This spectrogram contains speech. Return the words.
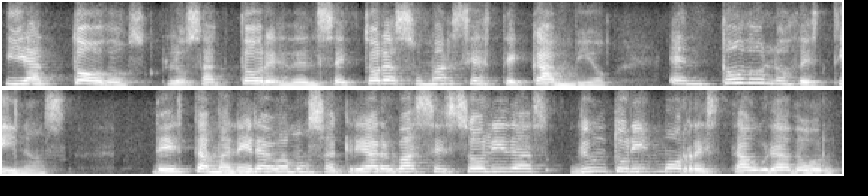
y a todos los actores del sector a sumarse a este cambio en todos los destinos. De esta manera vamos a crear bases sólidas de un turismo restaurador,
